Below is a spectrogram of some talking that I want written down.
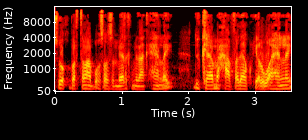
suuqa bartamaha boosaaso meel ka mid aan ka helnay dukaamo xaafadaha ku yaal waa helnay.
